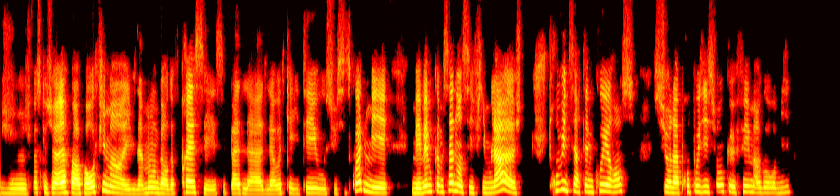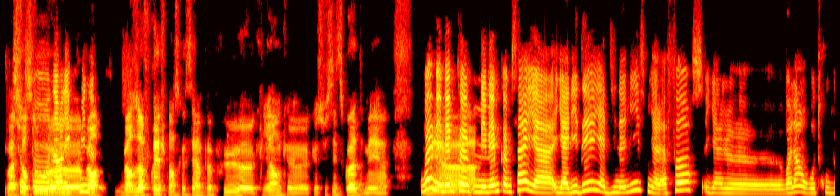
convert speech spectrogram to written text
je, je ce que tu vas dire par rapport au film. Hein. Évidemment, Bird of Prey, c'est c'est pas de la de la haute qualité ou Suicide Squad, mais mais même comme ça, dans ces films-là, je, trouve une certaine cohérence sur la proposition que fait Margot Robbie bah, sur surtout, son Harley euh, Quinn. Birds of Prey, je pense que c'est un peu plus euh, criant que, que Suicide Squad, mais. Euh, ouais, mais, même comme, mais même comme ça, il y a, y a l'idée, il y a le dynamisme, il y a la force, il y a le, voilà, on retrouve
